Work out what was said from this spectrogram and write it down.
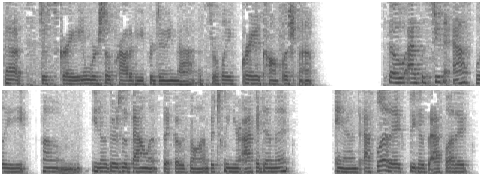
That's just great. And we're so proud of you for doing that. It's a really great accomplishment. So, as a student athlete, um, you know, there's a balance that goes on between your academics and athletics because athletics,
